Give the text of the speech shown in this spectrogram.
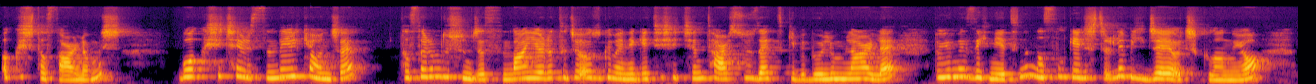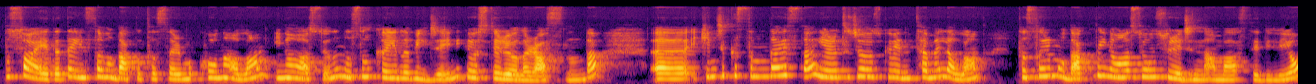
akış tasarlamış. Bu akış içerisinde ilk önce tasarım düşüncesinden yaratıcı özgüvene geçiş için ters yüz et gibi bölümlerle büyüme zihniyetinin nasıl geliştirilebileceği açıklanıyor. Bu sayede de insan odaklı tasarımı konu alan inovasyonu nasıl kayılabileceğini gösteriyorlar aslında. Ee, ikinci kısımda ise yaratıcı özgüveni temel alan tasarım odaklı inovasyon sürecinden bahsediliyor.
